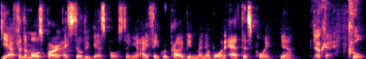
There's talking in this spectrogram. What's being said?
yeah, for the most part, I still do guest posting. I think would probably be my number one at this point. Yeah. Okay, cool.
